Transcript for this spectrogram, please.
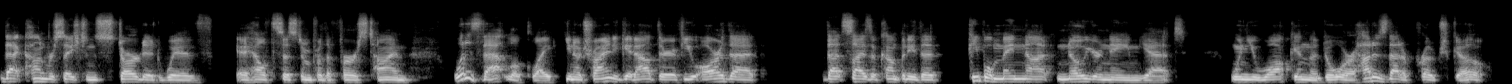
that conversation started with a health system for the first time, what does that look like? You know, trying to get out there if you are that that size of company that people may not know your name yet when you walk in the door, how does that approach go?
